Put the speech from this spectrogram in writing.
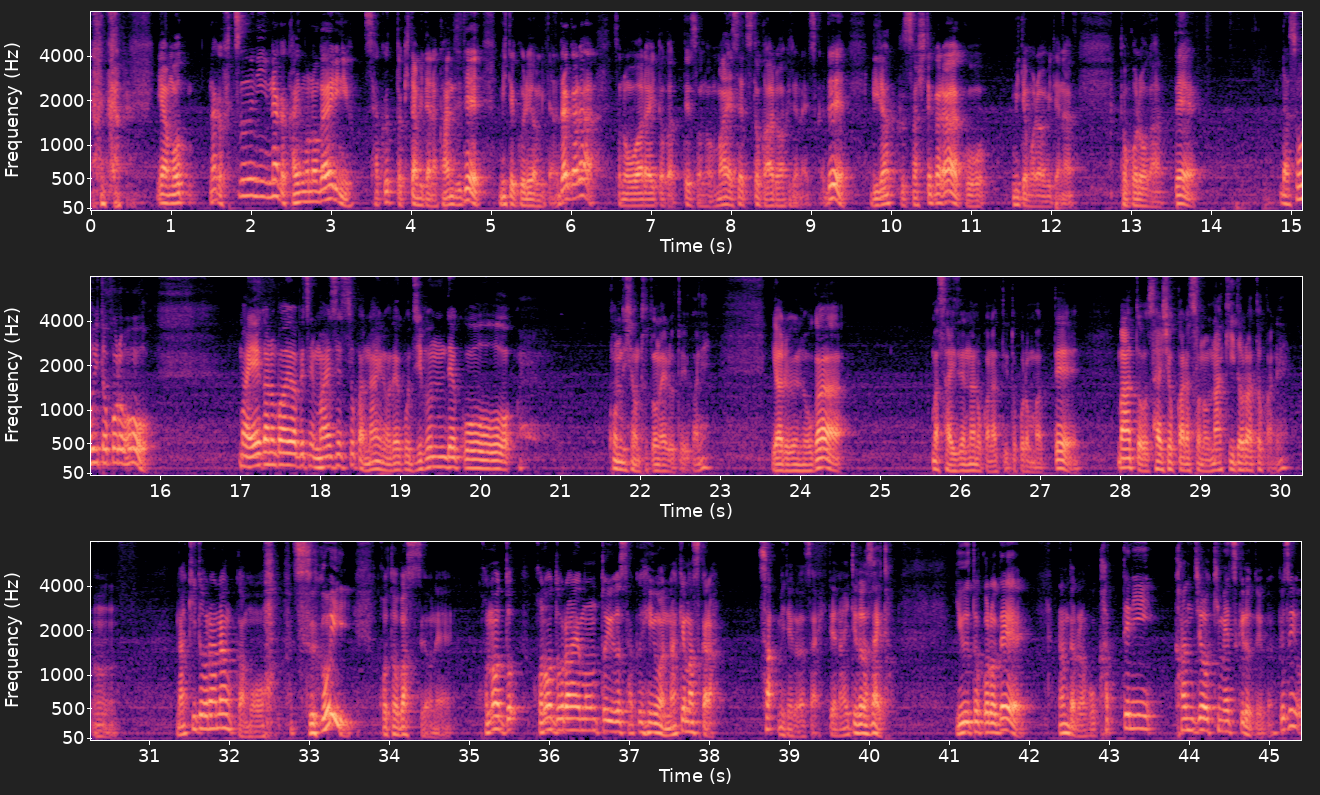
なんかいやもうなんか普通になんか買い物帰りにサクッと来たみたいな感じで見てくれよみたいな。だからそのお笑いとかってその前説とかあるわけじゃないですか。でリラックスさせてからこう見てもらうみたいなところがあってだそういうところを、まあ、映画の場合は別に前説とかないのでこう自分でこうコンディションを整えるというかねやるのが、まあ、最善なのかなっていうところもあって、まあ、あと最初からその泣きドラとかね、うん、泣きドラなんかも すごい言葉っすよね。このどこのドラえもんという作品は泣けますから。さあ見てください。で泣いてくださいと。いうところでなんだろうなこう勝手に感情を決めつけるというか別に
